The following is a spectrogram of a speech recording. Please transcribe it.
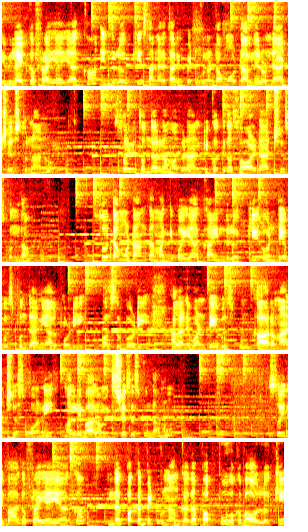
ఇవి లైట్గా ఫ్రై అయ్యాక ఇందులోకి సన్నగా తరిగి పెట్టుకున్న టమోటాలని రెండు యాడ్ చేస్తున్నాను. సో ఇవి తొందరగా మగ్గడానికి కొద్దిగా సాల్ట్ యాడ్ చేసుకుందాం. సో టమోటా అంతా మగ్గిపోయాక ఇందులోకి వన్ టేబుల్ స్పూన్ ధనియాల పొడి పసుపు పొడి అలానే వన్ టేబుల్ స్పూన్ కారం యాడ్ చేసుకొని మళ్ళీ బాగా మిక్స్ చేసేసుకుందాము. సో ఇది బాగా ఫ్రై అయ్యాక ఇందాక పక్కన పెట్టుకున్నాం కదా పప్పు ఒక బౌల్లోకి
